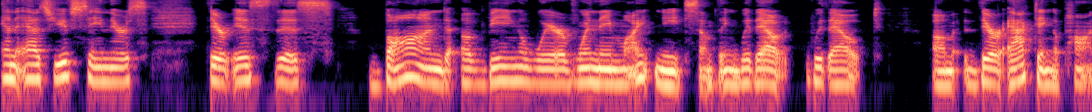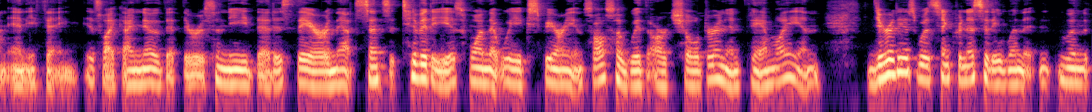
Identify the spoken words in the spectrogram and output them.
and as you've seen, there's there is this bond of being aware of when they might need something without without um, they're acting upon anything. It's like I know that there is a need that is there, and that sensitivity is one that we experience also with our children and family. And there it is with synchronicity when it, when the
